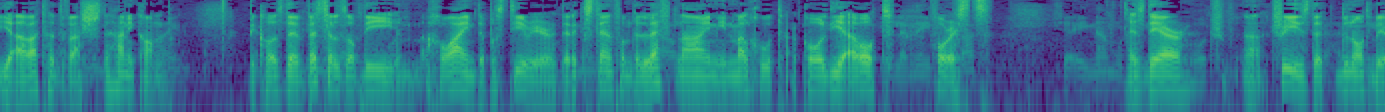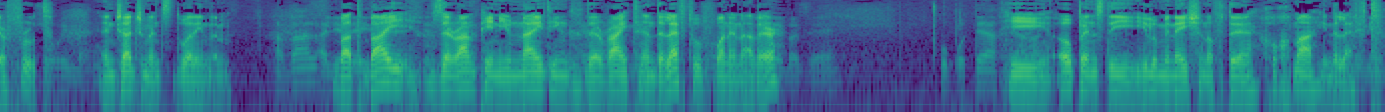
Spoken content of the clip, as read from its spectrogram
Ya'arat Hadvash, the honeycomb. Because the vessels of the Achoraim, the posterior, that extend from the left line in Malchut, are called Ya'arot, forests, as they are uh, trees that do not bear fruit, and judgments dwell in them. But by Zeir Anpin uniting the right and the left with one another, he opens the illumination of the Chokhmah in the left.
